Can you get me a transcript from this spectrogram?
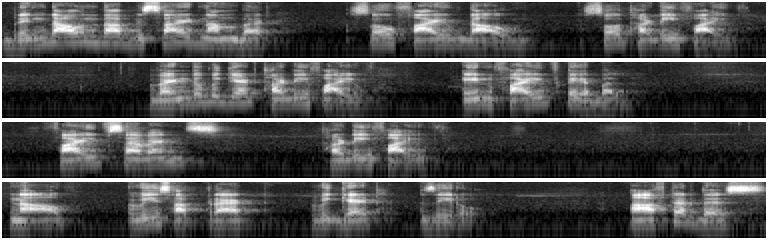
bring down the beside number, so 5 down, so 35. When do we get 35? In 5 table, 5 sevens, 35. Now we subtract, we get 0. After this,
